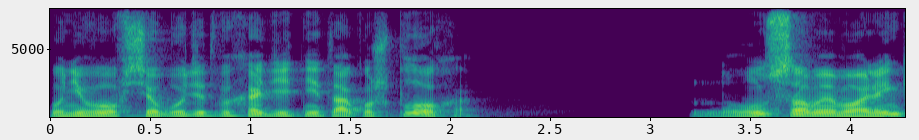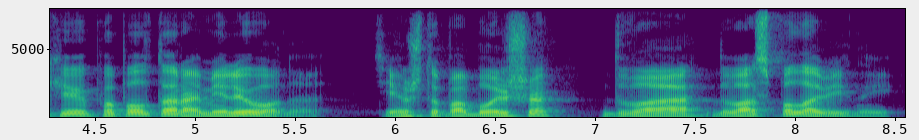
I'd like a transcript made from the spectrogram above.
у него все будет выходить не так уж плохо. «Ну, самые маленькие по полтора миллиона. Те, что побольше – два, два с половиной.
